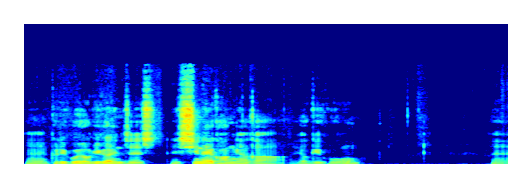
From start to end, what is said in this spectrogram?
네, 그리고 여기가 이제 신의 광야가 여기고, 네,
